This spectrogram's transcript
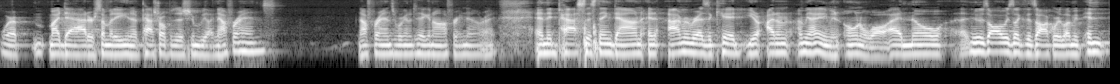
where my dad or somebody in a pastoral position would be like, now, friends, now, friends, we're going to take an offering now, right? And they'd pass this thing down. And I remember as a kid, you know, I don't, I mean, I didn't even own a wall. I had no, it was always like this awkward, let me, and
